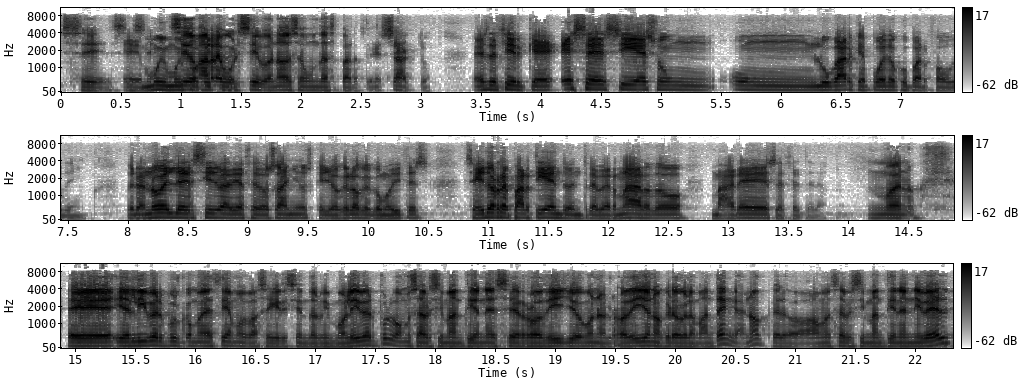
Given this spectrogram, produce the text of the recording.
Sí, sí. Muy, muy ha sido más revulsivo, ¿no? Segundas partes. Exacto. Es decir, que ese sí es un, un lugar que puede ocupar Foden pero no el de Silva de hace dos años, que yo creo que, como dices, se ha ido repartiendo entre Bernardo, Magrés, etcétera. Bueno, eh, y el Liverpool, como decíamos, va a seguir siendo el mismo Liverpool. Vamos a ver si mantiene ese rodillo. Bueno, el rodillo no creo que lo mantenga, ¿no? Pero vamos a ver si mantiene el nivel.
